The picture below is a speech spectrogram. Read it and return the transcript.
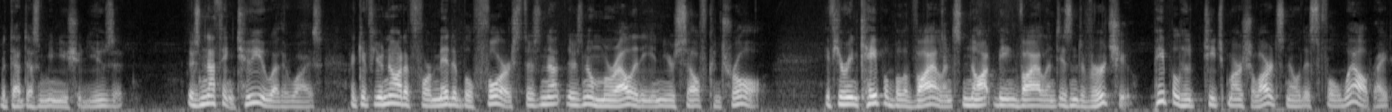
But that doesn't mean you should use it. There's nothing to you otherwise. Like if you're not a formidable force, there's, not, there's no morality in your self control. If you're incapable of violence, not being violent isn't a virtue. People who teach martial arts know this full well, right?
